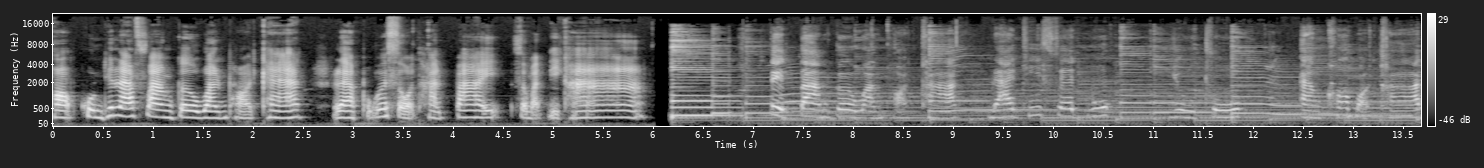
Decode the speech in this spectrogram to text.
ขอบคุณที่รับฟังเกอร์วันพอดแคสต์และพบกันโสดถัดไป สวัสดีค่ะ ติดตามเกอร์วันพอดแคสต์ได้ที่ Facebook YouTube กอบอดคาส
